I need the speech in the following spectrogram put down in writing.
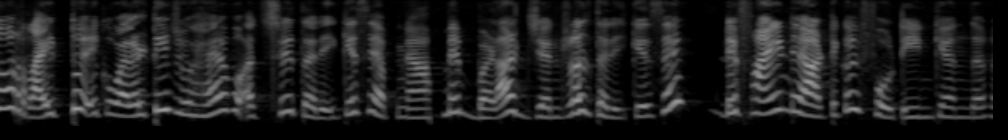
so right to equality जो है, वो अच्छे तरीके से अपने आप में बड़ा जनरल तरीके से डिफाइंड है आर्टिकल 14 के अंदर।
